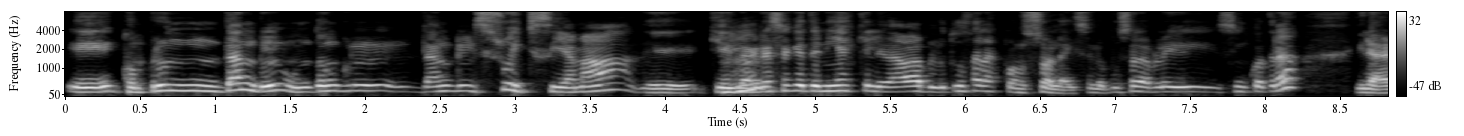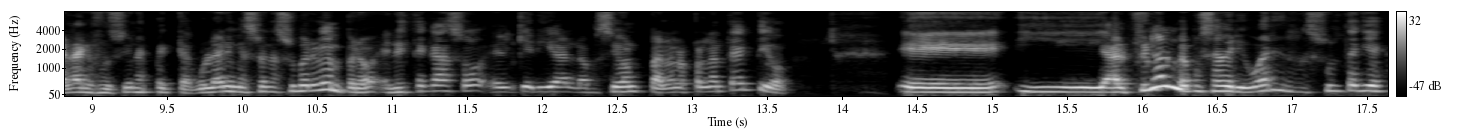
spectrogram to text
eh, compré un dangle, un dongle, dangle switch se llamaba, eh, que la gracia que tenía es que le daba Bluetooth a las consolas y se lo puso a la Play 5 atrás y la verdad que funciona espectacular y me suena súper bien, pero en este caso él quería la opción para los parlantes activos. y al final me puse a averiguar y resulta que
